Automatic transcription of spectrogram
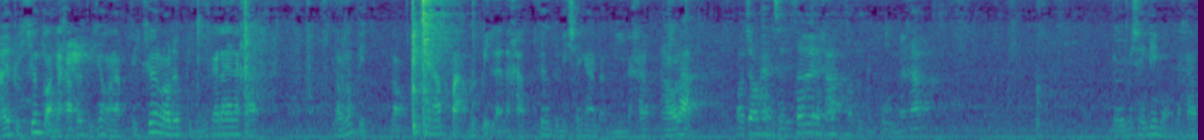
เฮ้ยปิดเครื่องก่อนนะครับเฮ้ยปิดเครื่องก่อนนะครับปิดเครื่องเราเดินปิดอย่างนี้ก็ได้นะครับ เราต้องปิด เราใช่ครับฝามันปิดแล้วนะครับ เครื่องตัวนี้ใช้งานแบบนี้นะครับ เอาล่ะเราจะเอาแผ่นเซนเซอร์นะครับมาติดกับปุ่มนะครับ โดยไม่ใช้รีโมทนะครับ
